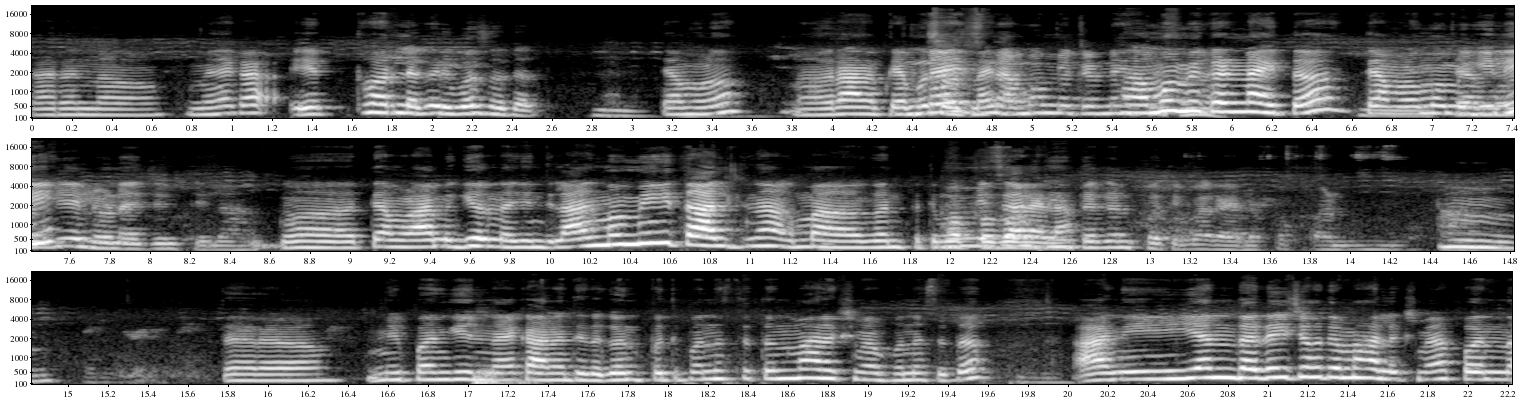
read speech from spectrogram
कारण म्हणजे का एक थोरल्या घरी बसवतात. त्यामुळं रानात काय बसवत नाही ना मम्मीकडे नाही हा मम्मीकडे नाही तर त्यामुळे मम्मी गेली. गेलो नाही जयंतीला. त्यामुळे आम्ही गेलो नाही जयंतीला. आणि मम्मी इथं आलती ना गणपती बाप्पा बघायला. गणपती बघायला पप्पा हम्म. तर मी पण गेली नाही कारण तिथं गणपती पण नसतात आणि महालक्ष्मी पण नसतात. आणि यंदा द्यायच्या होत्या महालक्ष्म्या पण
